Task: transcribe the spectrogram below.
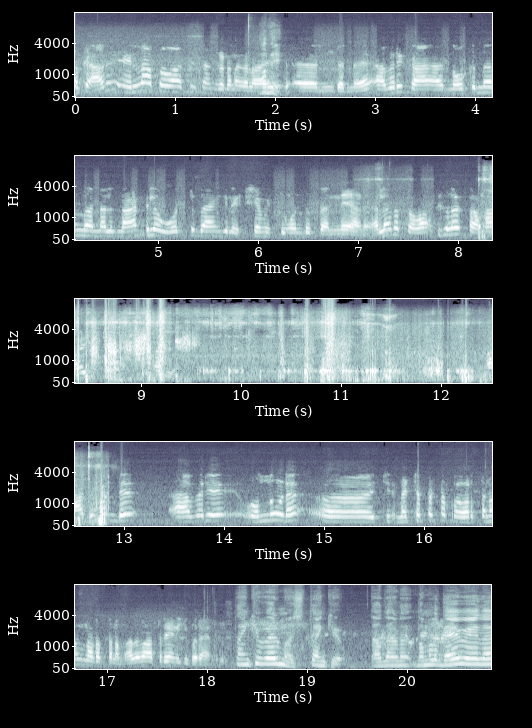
ഓക്കെ അത് എല്ലാ പ്രവാസി സംഘടനകളും തന്നെ. അവർ നോക്കുന്നതെന്ന് പറഞ്ഞാൽ നാട്ടിലെ വോട്ട് ബാങ്ക് ലക്ഷ്യമിട്ടുകൊണ്ട് തന്നെയാണ്. അല്ലാതെ പ്രവാസികളെ സഹായിക്കാൻ അതുകൊണ്ട് അവർ ഒന്നുകൂടെ മെച്ചപ്പെട്ട പ്രവർത്തനം നടത്തണം. അത് മാത്രമേ എനിക്ക് പറയാനുള്ളൂ. Thank you very much thank you അതാണ് നമ്മൾ ദയവേത്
